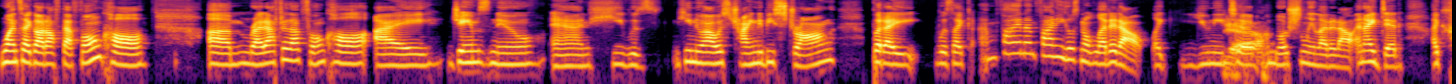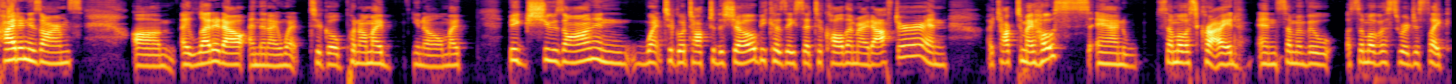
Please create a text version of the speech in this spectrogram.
once I got off that phone call, um, right after that phone call, I James knew and he was he knew I was trying to be strong, but I was like, I'm fine, I'm fine. He goes, No, let it out. Like you need yeah. to emotionally let it out. And I did. I cried in his arms. Um, I let it out and then I went to go put on my, you know, my big shoes on and went to go talk to the show because they said to call them right after. And I talked to my hosts and some of us cried and some of it some of us were just like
